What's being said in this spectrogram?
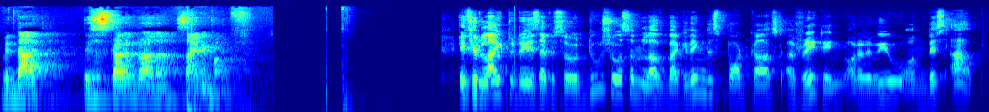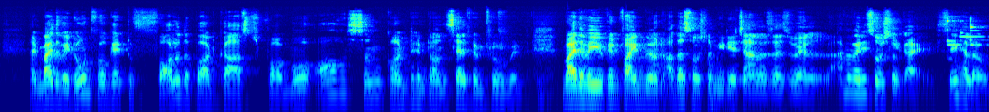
With that, this is Karan Rana signing off. If you liked today's episode, do show some love by giving this podcast a rating or a review on this app. And by the way, don't forget to follow the podcast for more awesome content on self improvement. By the way, you can find me on other social media channels as well. I'm a very social guy. Say hello.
